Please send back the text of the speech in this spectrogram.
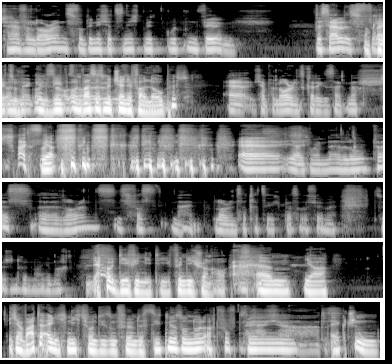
Äh, Jennifer Lawrence verbinde ich jetzt nicht mit guten Filmen. The Cell ist okay, vielleicht und, so eine und, wie, und was ist mit Jennifer Lopez? Äh, ich habe Lawrence gerade gesagt, ne? Scheiße. Ja, äh, ja ich meine, äh, Lopez, äh, Lawrence ist fast. Nein, Lawrence hat tatsächlich bessere Filme zwischendrin mal gemacht. Ja, definitiv, finde ich schon auch. ähm, ja. Ich erwarte eigentlich nichts von diesem Film. Das sieht mir so 0815 ja, Action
